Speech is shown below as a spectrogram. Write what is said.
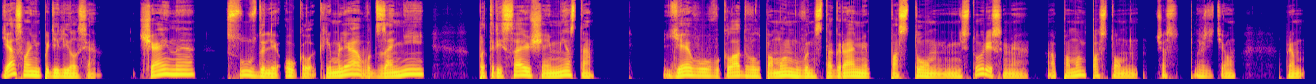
Я с вами поделился. Чайная в Суздале около Кремля, вот за ней потрясающее место. Я его выкладывал, по-моему, в Инстаграме постом, не сторисами, а, по-моему, постом. Сейчас, подождите, я вам прям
